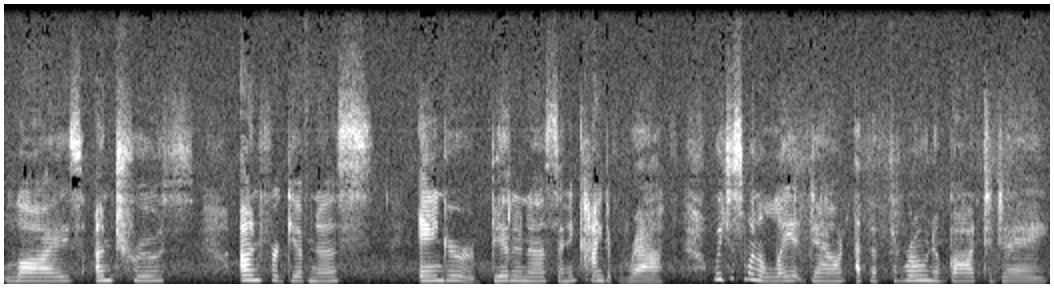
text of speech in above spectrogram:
lies, untruth, unforgiveness, anger or bitterness, any kind of wrath. We just want to lay it down at the throne of God today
